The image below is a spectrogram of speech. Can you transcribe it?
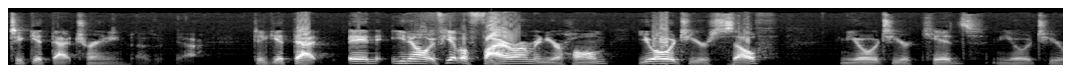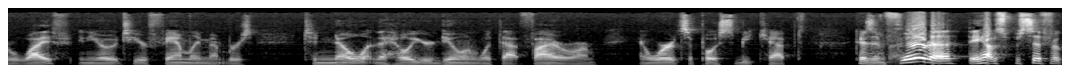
to get that training. Yeah. To get that and you know if you have a firearm in your home you owe it to yourself and you owe it to your kids and you owe it to your wife and you owe it to your family members to know what the hell you're doing with that firearm and where it's supposed to be kept because in florida they have specific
